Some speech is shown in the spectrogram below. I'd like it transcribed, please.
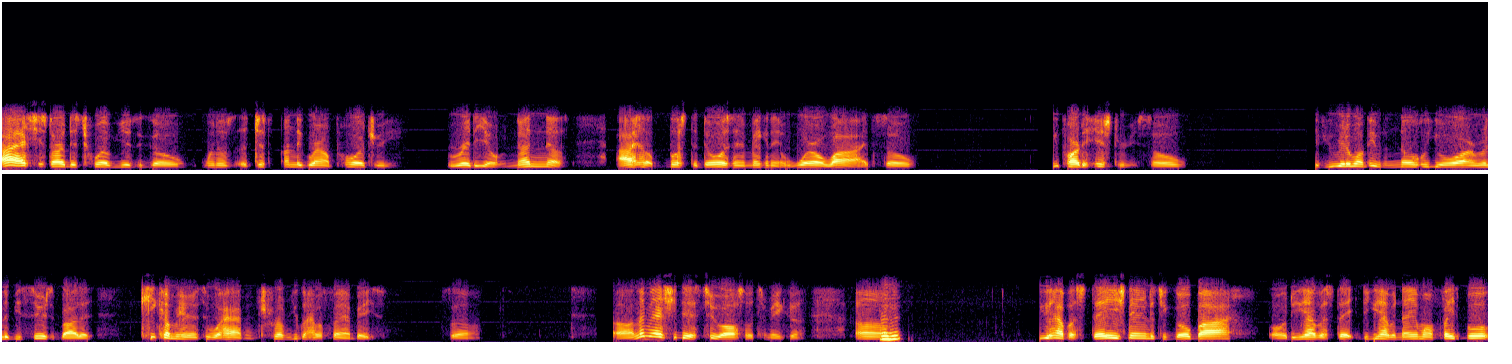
I actually started this 12 years ago when it was uh, just underground poetry radio, nothing else. I helped bust the doors and making it worldwide. So you part of history. So if you really want people to know who you are and really be serious about it, keep coming here and see what happens. Trump, you're gonna have a fan base. So uh, let me ask you this too, also, Tamika. Um, mm-hmm. Do you have a stage name that you go by, or do you have a sta- Do you have a name on Facebook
